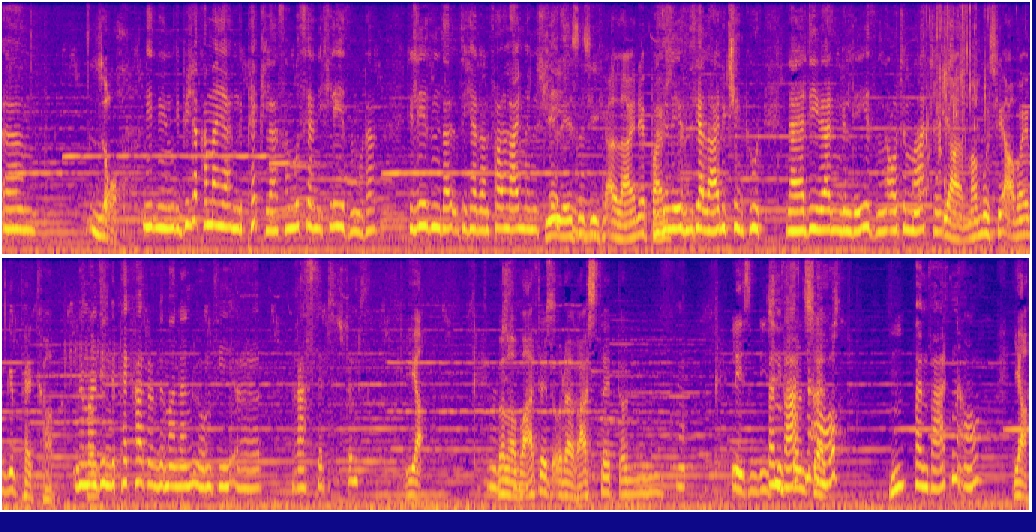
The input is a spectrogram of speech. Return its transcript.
Ähm, So. die, die, die Bücher kann man ja im Gepäck lassen, man muss ja nicht lesen, oder? Die lesen sich ja dann von allein, wenn es Die lesen sich alleine Sie beim. lesen sich alleine, klingt gut. Naja, die werden gelesen, automatisch. Ja, man muss sie aber im Gepäck haben. Wenn man sie im Gepäck hat und wenn man dann irgendwie äh, rastet, stimmt's? Ja. Und Wenn man wartet oder rastet, dann lesen die Beim sich von Warten selbst. auch? Beim Warten auch? Ja,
